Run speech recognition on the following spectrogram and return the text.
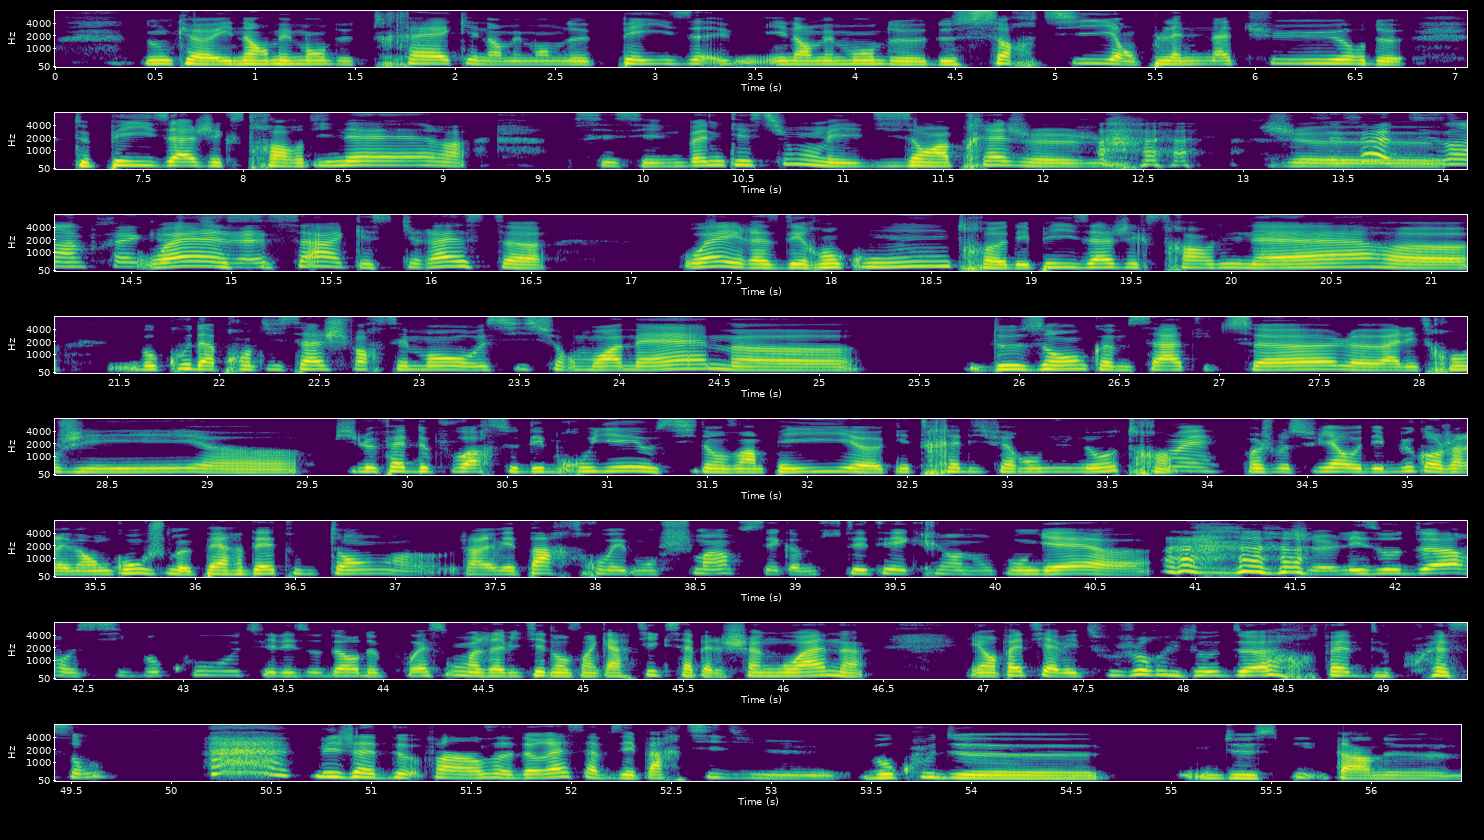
Donc euh, énormément de trek, énormément de paysages, énormément de, de, sorties en pleine nature, de, de paysages extraordinaires. C'est c'est une bonne question, mais dix ans après, je, je, je... c'est ça, dix ans après. Ouais, c'est ça. Qu'est-ce qui reste? Ouais, il reste des rencontres, euh, des paysages extraordinaires, euh, beaucoup d'apprentissage forcément aussi sur moi-même. Euh, deux ans comme ça toute seule euh, à l'étranger euh, puis le fait de pouvoir se débrouiller aussi dans un pays euh, qui est très différent du nôtre moi je me souviens au début quand j'arrivais à Hong Kong je me perdais tout le temps j'arrivais pas à retrouver mon chemin tu sais comme tout était écrit en hongkongais je, les odeurs aussi beaucoup tu sais les odeurs de poisson moi j'habitais dans un quartier qui s'appelle Shangwan. Et en fait il y avait toujours une odeur en fait de poisson. Mais j'adore enfin j'adorais ça faisait partie du beaucoup de de enfin de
